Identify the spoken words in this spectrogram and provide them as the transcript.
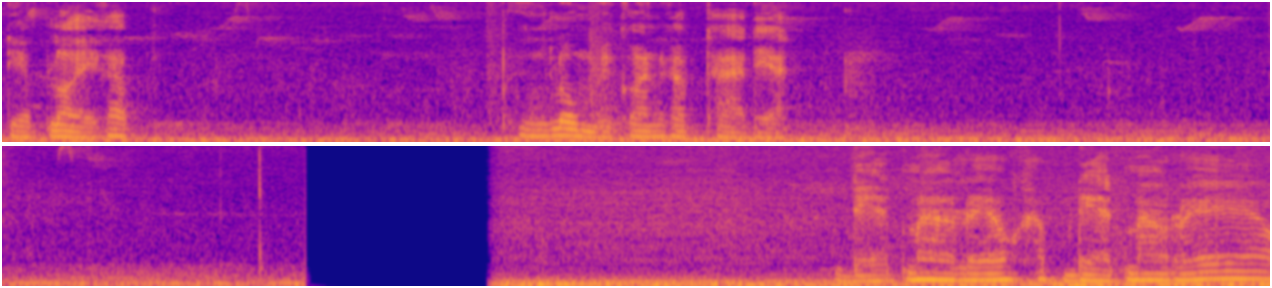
เรียบร้อยครับ พึ่งล่มไปก่อนครับถ่าแดด แดดมาแล้วครับ แดดมาแล้ว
